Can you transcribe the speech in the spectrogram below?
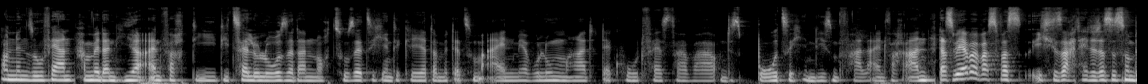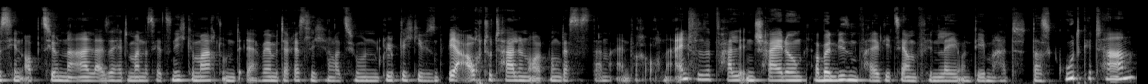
Und insofern haben wir dann hier einfach die, die Zellulose dann noch zusätzlich integriert, damit er zum einen mehr Volumen hat, der Kot fester war und es bot sich in diesem Fall einfach an. Das wäre aber was, was ich gesagt hätte, das ist so ein bisschen optional. Also hätte man das jetzt nicht gemacht und er wäre mit der restlichen Ration glücklich gewesen, wäre auch total in Ordnung. Das ist dann einfach auch eine Einzelfallentscheidung. Aber in diesem Fall geht es ja um Finlay und dem hat das gut getan.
